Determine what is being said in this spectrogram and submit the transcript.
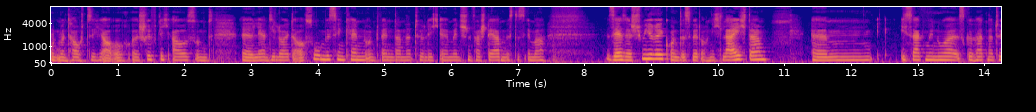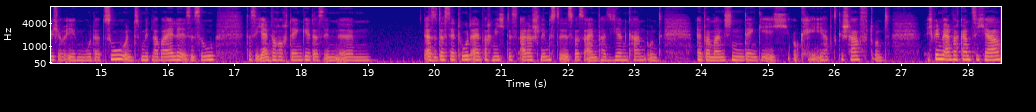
Und man tauscht sich ja auch äh, schriftlich aus und äh, lernt die Leute auch so ein bisschen kennen. Und wenn dann natürlich äh, Menschen versterben, ist es immer sehr, sehr schwierig und es wird auch nicht leichter. Ähm, ich sage mir nur, es gehört natürlich auch irgendwo dazu. Und mittlerweile ist es so, dass ich einfach auch denke, dass in ähm, also dass der Tod einfach nicht das Allerschlimmste ist, was einem passieren kann. Und äh, bei manchen denke ich, okay, ihr habt es geschafft. Und ich bin mir einfach ganz sicher,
